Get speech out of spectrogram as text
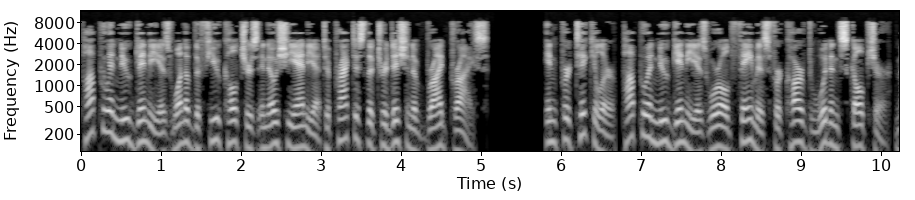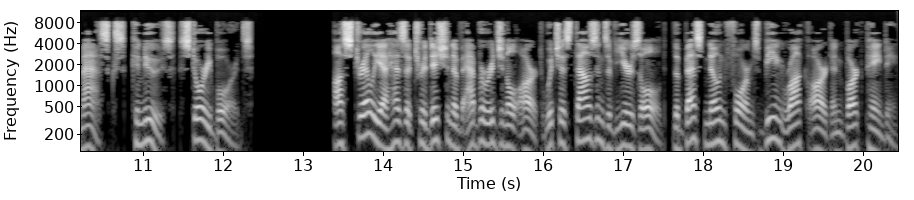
Papua New Guinea is one of the few cultures in Oceania to practice the tradition of bride price. In particular, Papua New Guinea is world famous for carved wooden sculpture, masks, canoes, storyboards. Australia has a tradition of Aboriginal art which is thousands of years old, the best known forms being rock art and bark painting.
